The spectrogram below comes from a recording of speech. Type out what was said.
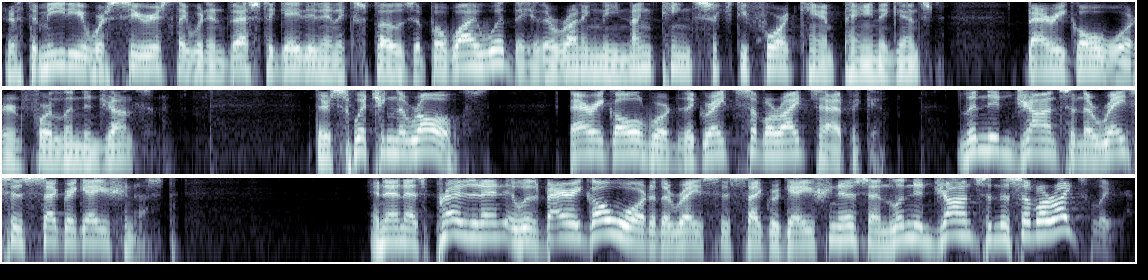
And if the media were serious, they would investigate it and expose it. But why would they? They're running the 1964 campaign against Barry Goldwater and for Lyndon Johnson. They're switching the roles. Barry Goldwater, the great civil rights advocate. Lyndon Johnson, the racist segregationist. And then as president, it was Barry Goldwater, the racist segregationist, and Lyndon Johnson, the civil rights leader.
